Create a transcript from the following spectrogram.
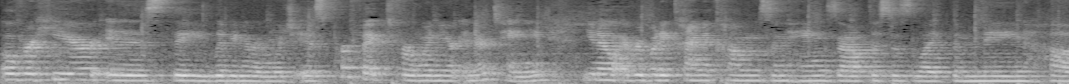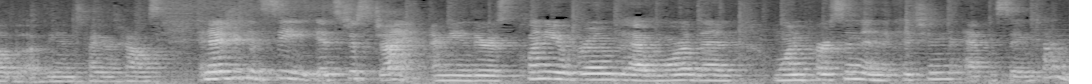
Over here is the living room, which is perfect for when you're entertaining. You know, everybody kind of comes and hangs out. This is like the main hub of the entire house. And as you can see, it's just giant. I mean, there's plenty of room to have more than one person in the kitchen at the same time.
